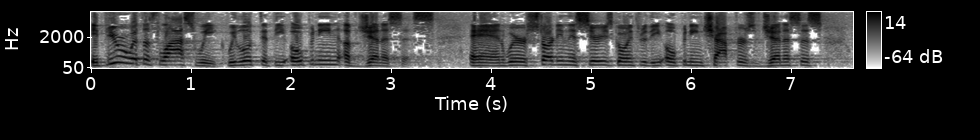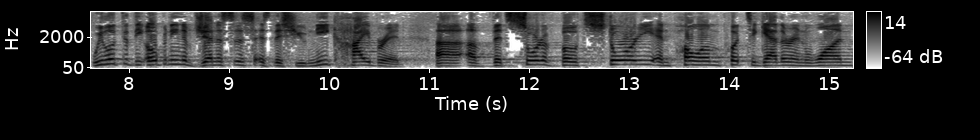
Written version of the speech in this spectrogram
If you were with us last week, we looked at the opening of Genesis. And we're starting this series going through the opening chapters of Genesis. We looked at the opening of Genesis as this unique hybrid uh, of that's sort of both story and poem put together in one.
